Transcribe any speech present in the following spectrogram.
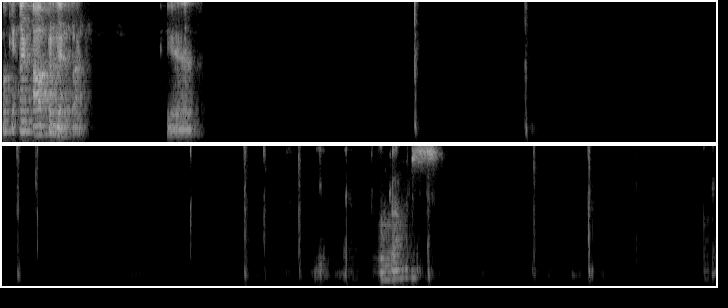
Okay and after that one here programs. Okay.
